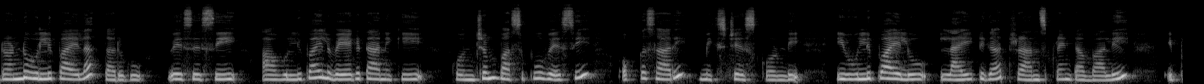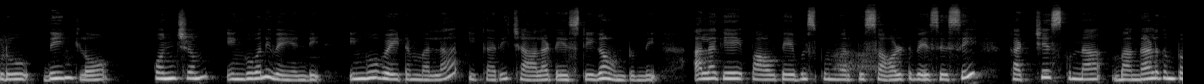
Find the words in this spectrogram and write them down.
రెండు ఉల్లిపాయల తరుగు వేసేసి ఆ ఉల్లిపాయలు వేగటానికి కొంచెం పసుపు వేసి ఒక్కసారి మిక్స్ చేసుకోండి. ఈ ఉల్లిపాయలు లైట్గా ట్రాన్స్పరెంట్ అవ్వాలి. ఇప్పుడు దీంట్లో కొంచెం ఇంగువని వేయండి. ఇంగువ వేయటం వల్ల ఈ కర్రీ చాలా టేస్టీగా ఉంటుంది. అలాగే పావు టేబుల్ స్పూన్ వరకు సాల్ట్ వేసేసి కట్ చేసుకున్న బంగాళదుంప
